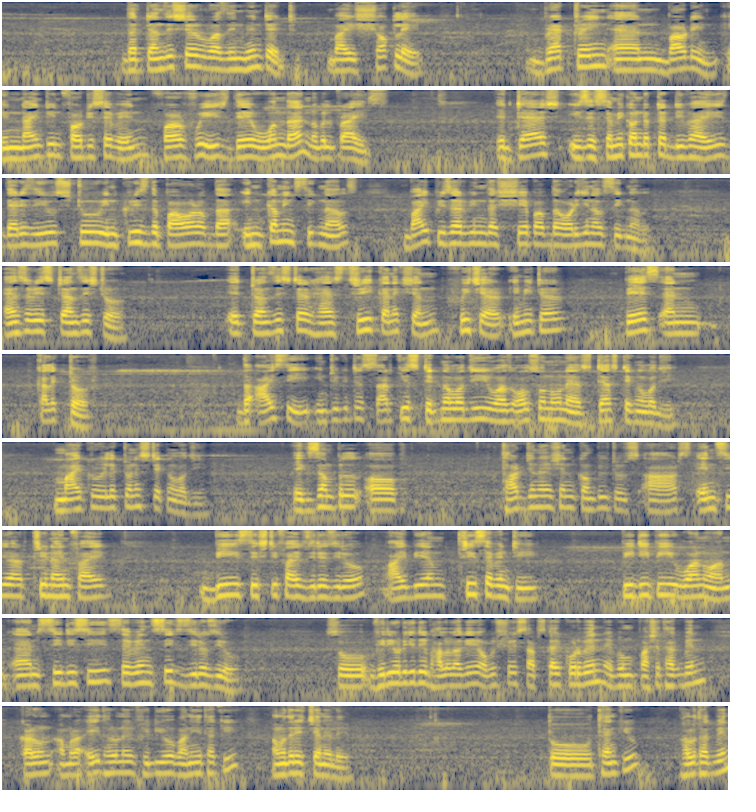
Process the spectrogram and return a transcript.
The transistor was invented by Shockley Brattain and Bardeen in 1947 for which they won the Nobel Prize. A dash is a semiconductor device that is used to increase the power of the incoming signals by preserving the shape of the original signal. Answer is transistor. A transistor has three connections which are emitter, base and collector. The IC integrated circuits technology was also known as dash technology, microelectronics technology. Example of third generation computers are NCR 395, B6500, IBM 370, PDP 11 and CDC 7600. So ভিডিওটি যদি ভালো লাগে অবশ্যই subscribe করবেন এবং পাশে থাকবেন কারণ আমরা এই ধরনের ভিডিও বানিয়ে থাকি আমাদের এই চ্যানেলে তো থ্যাংক ইউ ভালো থাকবেন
